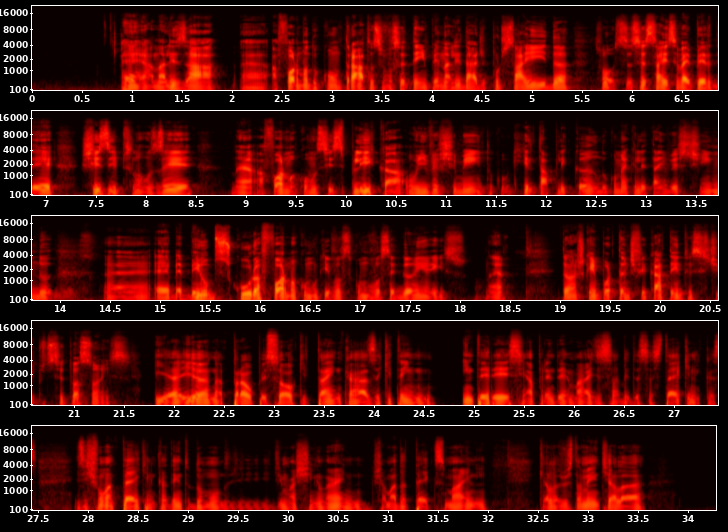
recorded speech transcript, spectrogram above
é analisar é, a forma do contrato, se você tem penalidade por saída, se você sair você vai perder XYZ, né? a forma como se explica o investimento, como que ele está aplicando, como é que ele está investindo. É, é, é, bem obscuro a forma como, que você, como você ganha isso. Né? Então acho que é importante ficar atento a esses tipos de situações. E aí, Ana, para o pessoal que está em casa, que tem interesse em aprender mais e saber dessas técnicas, existe uma técnica dentro do mundo de, de machine learning chamada text mining, que ela justamente ela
